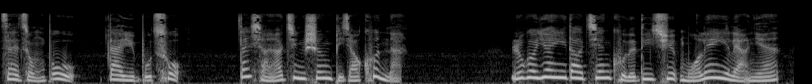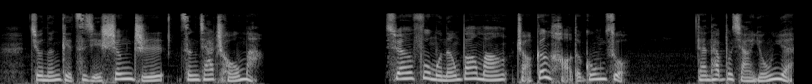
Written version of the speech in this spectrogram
在总部待遇不错，但想要晋升比较困难。如果愿意到艰苦的地区磨练一两年，就能给自己升职，增加筹码。虽然父母能帮忙找更好的工作，但他不想永远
